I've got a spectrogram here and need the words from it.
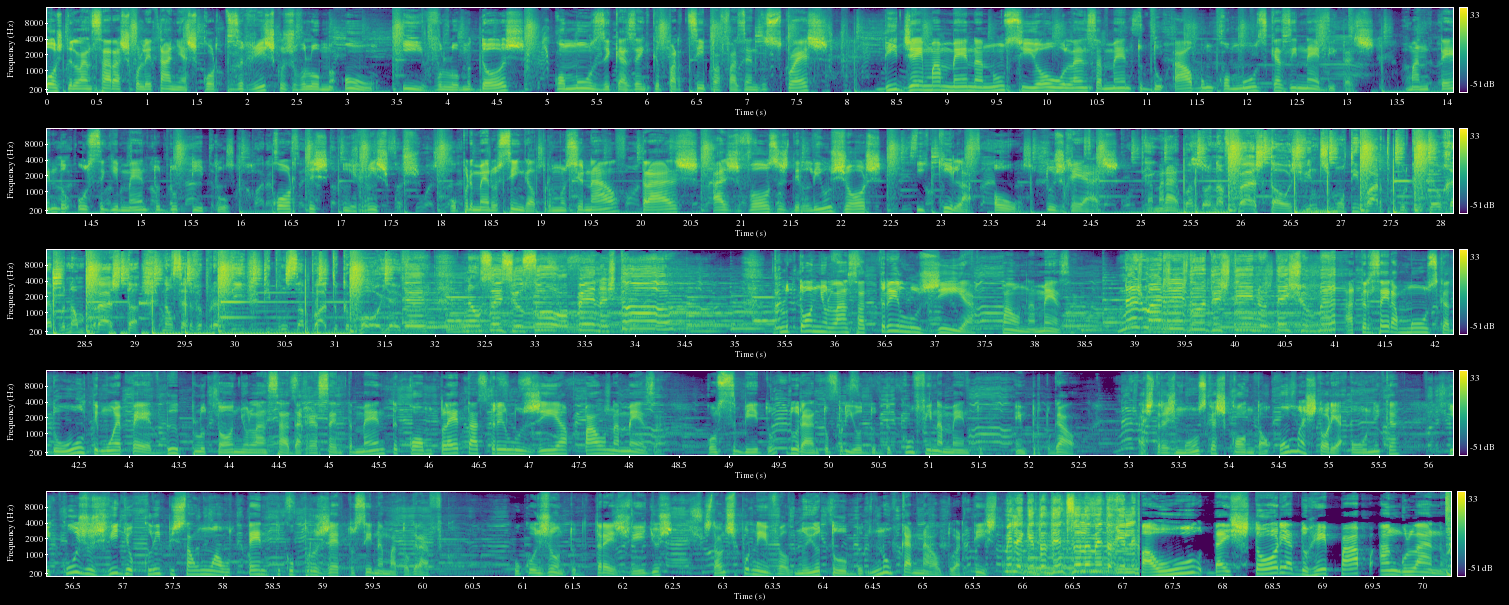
Depois de lançar as coletâneas Cortes e Riscos, volume 1 e volume 2, com músicas em que participa fazendo scratch, DJ Mamena anunciou o lançamento do álbum com músicas inéditas, mantendo o segmento do título Cortes e Riscos. O primeiro single promocional traz as vozes de Lil Jorge e Killa, ou dos Reais. Camaradas. Abandona a festa, aos vim desmotivar-te porque o teu rap não presta. Não serve para ti, tipo um sapato que boia. Não sei se eu sou apenas tu. Plutônio lança a trilogia Pão na Mesa. Nas margens do destino deixo-me. A terceira música do último EP de Plutônio, lançada recentemente, completa a trilogia Pão na Mesa, concebido durante o período de confinamento em Portugal. As três músicas contam uma história única e cujos videoclipes são um autêntico projeto cinematográfico. O conjunto de três vídeos estão disponíveis no YouTube no canal do artista. Baú da história do hip hop angolano.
